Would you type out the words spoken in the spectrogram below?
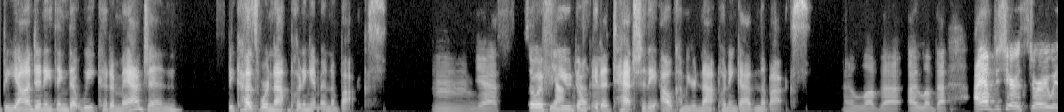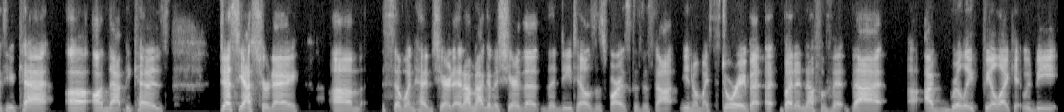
beyond anything that we could imagine because we're not putting him in a box Mm, yes. so if Yeah, you don't get attached to the outcome you're not putting god in the box I love that. I love that. I have to share a story with you, Kat, uh, on that because just yesterday, um, someone had shared, and I'm not going to share the the details as far as because it's not you know my story, but uh, but enough of it that uh, I really feel like it would be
